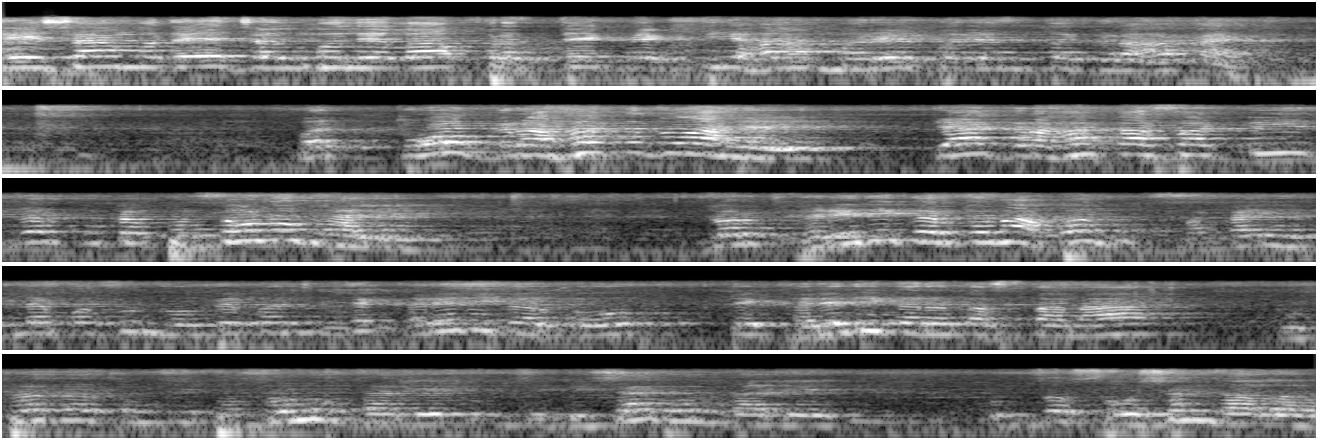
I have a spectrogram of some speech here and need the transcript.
देशामध्ये जन्मलेला प्रत्येक व्यक्ती हा मरेपर्यंत ग्राहक आहे. पण तो ग्राहक जो आहे त्या ग्राहकासाठी जर कुठं फसवणूक झाली जर खरेदी करतो ना आपण सकाळी उठल्यापासून झोपेपर्यंत जे खरेदी करतो ते खरेदी करत असताना कुठं जर तुमची फसवणूक झाली तुमची दिशाभूल झाली तुमचं शोषण झालं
